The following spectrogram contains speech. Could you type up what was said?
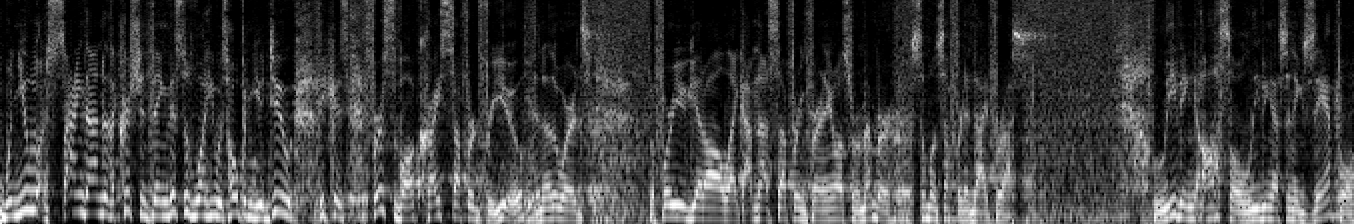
When you signed on to the Christian thing, this is what he was hoping you'd do. Because first of all, Christ suffered for you. In other words, before you get all like, I'm not suffering for anyone else, remember, someone suffered and died for us. Leaving also leaving us an example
